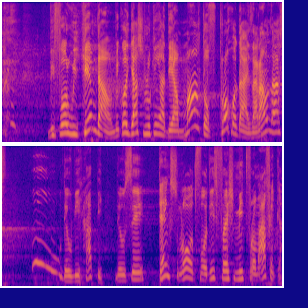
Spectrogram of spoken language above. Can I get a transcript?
before we came down because just looking at the amount of crocodiles around us, they will be happy. They will say, Thanks, Lord, for this fresh meat from Africa.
